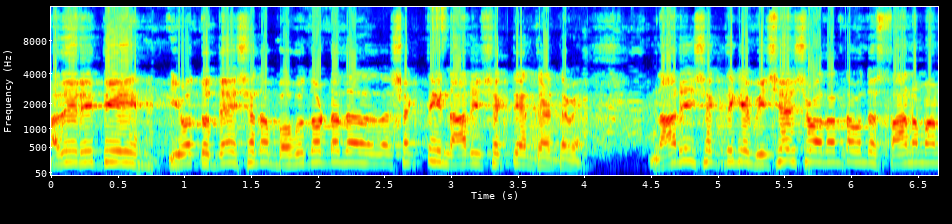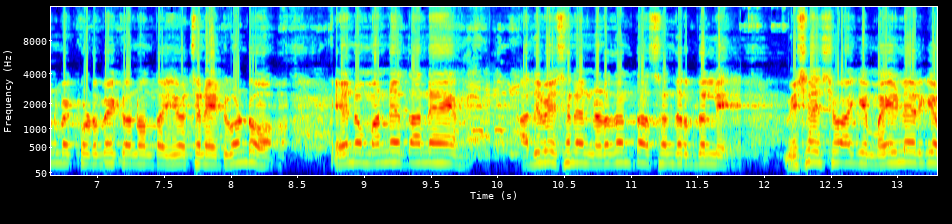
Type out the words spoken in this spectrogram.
ಅದೇ ರೀತಿ ಇವತ್ತು ದೇಶದ ಬಹುದೊಡ್ಡದ ಶಕ್ತಿ ನಾರಿ ಶಕ್ತಿ ಅಂತ ಹೇಳ್ತೇವೆ. ನಾರಿ ಶಕ್ತಿಗೆ ವಿಶೇಷವಾದಂಥ ಒಂದು ಸ್ಥಾನಮಾನ ಕೊಡಬೇಕು ಅನ್ನೋಂಥ ಯೋಚನೆ ಇಟ್ಕೊಂಡು ಏನು ಮೊನ್ನೆ ತಾನೇ ಅಧಿವೇಶನ ನಡೆದಂಥ ಸಂದರ್ಭದಲ್ಲಿ ವಿಶೇಷವಾಗಿ ಮಹಿಳೆಯರಿಗೆ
